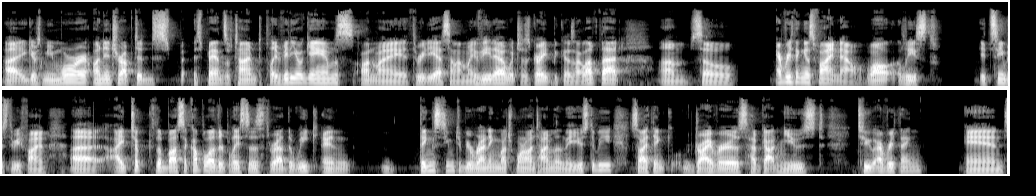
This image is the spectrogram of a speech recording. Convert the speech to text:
Uh, it gives me more uninterrupted sp- spans of time to play video games on my 3DS and on my Vita, which is great because I love that. Um, so everything is fine now. Well, at least it seems to be fine. Uh, I took the bus a couple other places throughout the week and things seem to be running much more on time than they used to be. So I think drivers have gotten used to everything and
